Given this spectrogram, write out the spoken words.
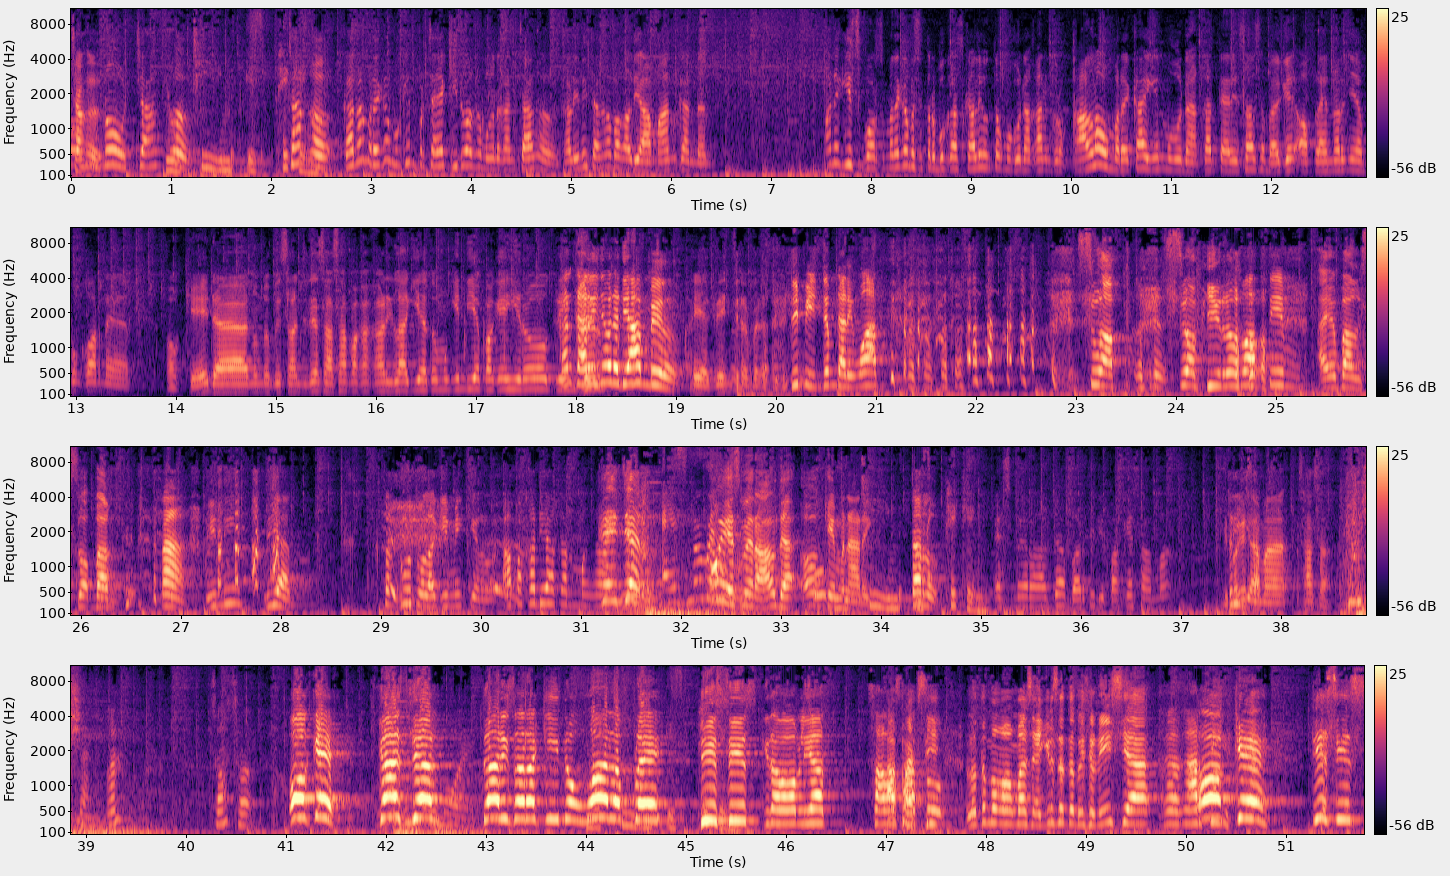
Oh Chang'e. no, Chang'e. Your team is picking. Chang'e, karena mereka mungkin percaya Kido akan menggunakan Chang'e. Kali ini Chang'e bakal diamankan dan Onyx Esports mereka masih terbuka sekali untuk menggunakan Grok. Kalau mereka ingin menggunakan Teresa sebagai offlanernya Bung Cornet. Oke, dan untuk pick selanjutnya Sasa apakah kari lagi atau mungkin dia pakai hero Kan Granger? kalinya udah diambil. Oh iya, Granger berarti. Dipinjem dari Watt. swap, swap hero. Swap tim. Ayo bang, swap bang. Nah, ini lihat. Teguh tuh lagi mikir, apakah dia akan mengambil Granger. Esmeralda. Oh Esmeralda, oke Your menarik. team Ntar lu. picking. Esmeralda berarti dipakai sama Dipakai sama Sasa. Hah? Sasa. Oke, Gazian dari Sarakido, what a play. This is, kita bakal melihat salah Apa satu. sih? Lo tuh mau ngomong bahasa Inggris atau bahasa Indonesia? Oke, this is...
